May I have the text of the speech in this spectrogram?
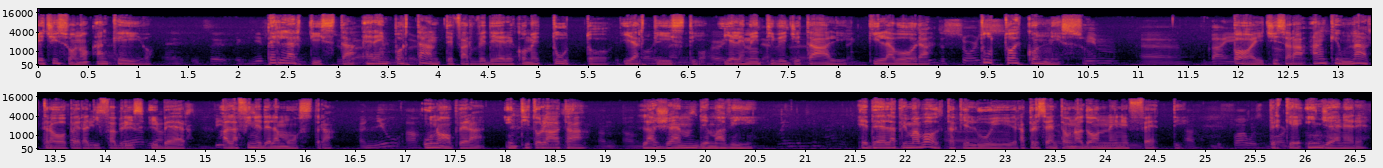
E ci sono anche io. Per l'artista era importante far vedere come tutto, gli artisti, gli elementi vegetali, chi lavora, tutto è connesso. Poi ci sarà anche un'altra opera di Fabrice Hibert alla fine della mostra, un'opera intitolata La Gemme de ma vie. Ed è la prima volta che lui rappresenta una donna in effetti, perché in genere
